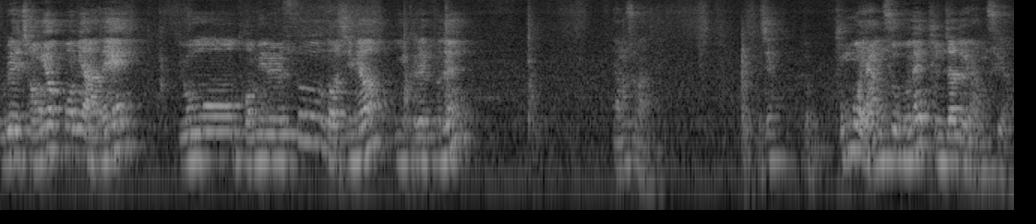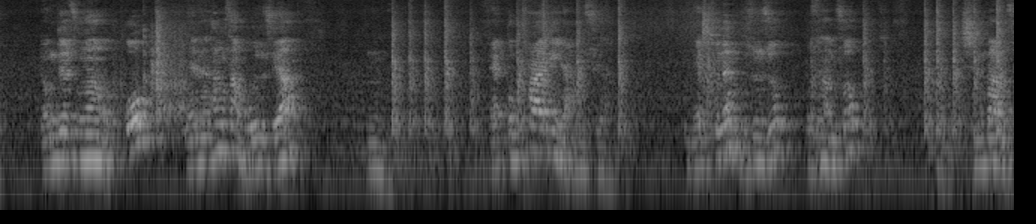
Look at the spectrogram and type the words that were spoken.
우리의 정역 범위 안에 요 범위를 쑥 넣으시면 이 그래프는 양수만 돼. 그치? 분모 양수분의 분자도 양수야. 0된 순간은 없고 얘는 항상 뭔 수야? 음. f 프라임이 양수야. f는 무슨 수? 무슨 함수? 진단수.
